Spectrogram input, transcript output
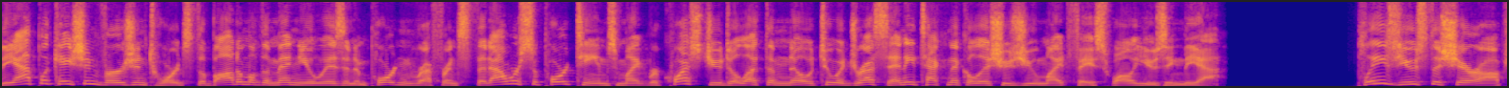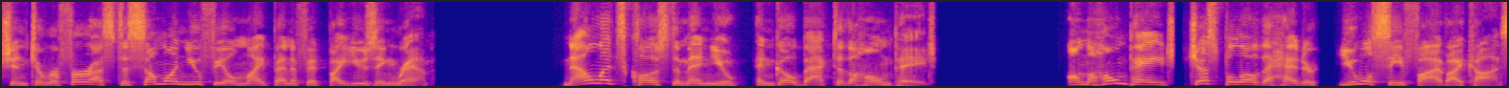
The application version towards the bottom of the menu is an important reference that our support teams might request you to let them know to address any technical issues you might face while using the app. Please use the share option to refer us to someone you feel might benefit by using RAMP. Now let's close the menu and go back to the home page. On the home page, just below the header, you will see five icons.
